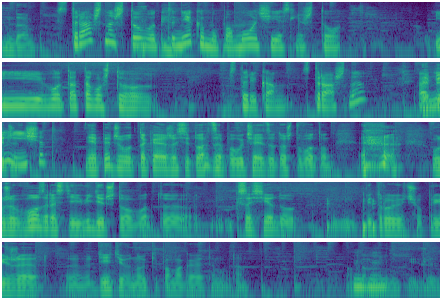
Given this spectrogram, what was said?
Да. Страшно, что вот некому помочь, если что. И вот от того, что старикам страшно, И они же- ищут. И опять же, вот такая же ситуация получается, то, что вот он уже в возрасте и видит, что вот э, к соседу Петровичу приезжают э, дети, внуки, помогают ему там. А ко мне не приезжают.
